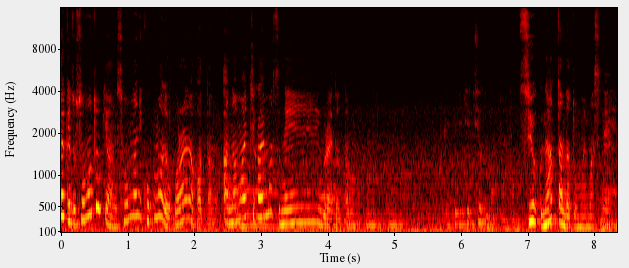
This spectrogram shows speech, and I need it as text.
だけどその時はねそんなにここまで怒られなかったの。あ名前違いますねぐらいだったの。強くなったんだと思いますね。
